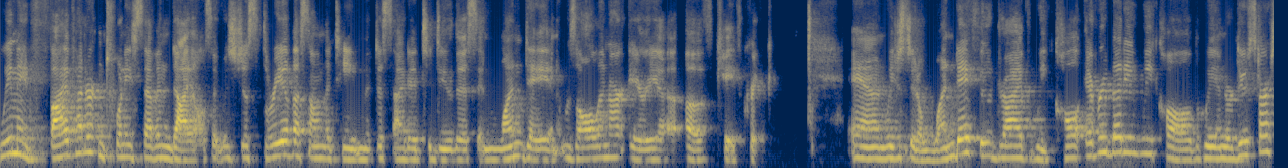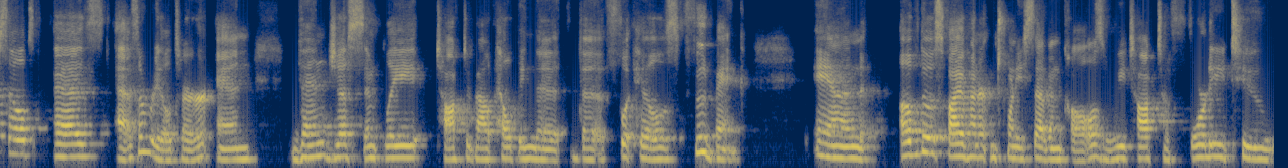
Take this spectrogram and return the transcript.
we made 527 dials. It was just three of us on the team that decided to do this in one day, and it was all in our area of Cave Creek. And we just did a one day food drive. We call everybody we called. We introduced ourselves as, as a realtor and then just simply talked about helping the, the Foothills Food Bank. And of those 527 calls, we talked to 42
